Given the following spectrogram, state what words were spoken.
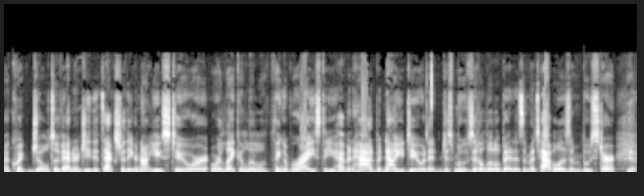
a quick jolt of energy that's extra that you're not used to or, or like a little thing of rice that you haven't had, but now you do. And it just moves it a little bit as a metabolism booster. Yeah.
